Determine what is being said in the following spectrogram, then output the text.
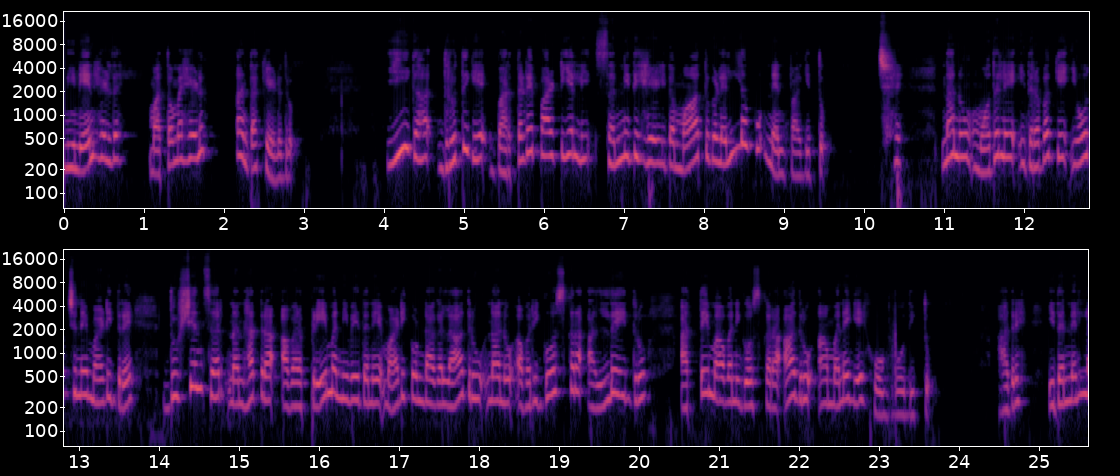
ನೀನೇನು ಹೇಳಿದೆ? ಮತ್ತೊಮ್ಮೆ ಹೇಳು ಅಂತ ಕೇಳಿದ್ರು. ಈಗ ಧೃತಿಗೆ ಬರ್ತಡೇ ಪಾರ್ಟಿಯಲ್ಲಿ ಸನ್ನಿಧಿ ಹೇಳಿದ ಮಾತುಗಳೆಲ್ಲವೂ ನೆನಪಾಗಿತ್ತು. ಛೇ, ನಾನು ಮೊದಲೇ ಇದರ ಬಗ್ಗೆ ಯೋಚನೆ ಮಾಡಿದರೆ ದುಷ್ಯಂತ್ ಸರ್ ನನ್ನ ಹತ್ರ ಅವರ ಪ್ರೇಮ ನಿವೇದನೆ ಮಾಡಿಕೊಂಡಾಗಲಾದರೂ ನಾನು ಅವರಿಗೋಸ್ಕರ ಅಲ್ಲದೇ ಇದ್ದರೂ ಅತ್ತೆ ಮಾವನಿಗೋಸ್ಕರ ಆದರೂ ಆ ಮನೆಗೆ ಹೋಗ್ಬೋದಿತ್ತು. ಆದರೆ ಇದನ್ನೆಲ್ಲ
